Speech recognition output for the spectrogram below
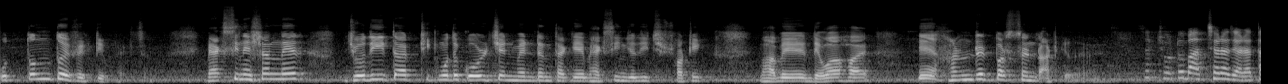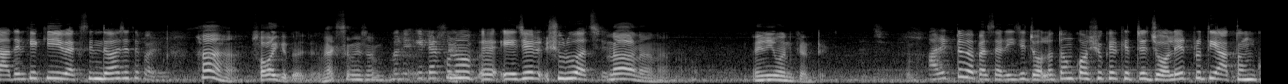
অত্যন্ত এফেক্টিভ ভ্যাকসিন ভ্যাকসিনেশনের যদি তার ঠিকমতো কোল্ড চেন মেনটেন থাকে ভ্যাকসিন যদি সঠিকভাবে দেওয়া হয় এ হান্ড্রেড পার্সেন্ট আটকে দেবে। স্যার ছোট বাচ্চারা যারা তাদেরকে কি ভ্যাকসিন দেওয়া যেতে পারে? হ্যাঁ হ্যাঁ সবাইকে দেওয়া যায়। ভ্যাকসিনেশন মানে এটার কোনো এজের শুরু আছে? না না না না এনি ওয়ান ক্যান টেক আরেকটা ব্যাপার স্যার এই যে জলাতঙ্ক অসুখের ক্ষেত্রে জলের প্রতি আতঙ্ক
